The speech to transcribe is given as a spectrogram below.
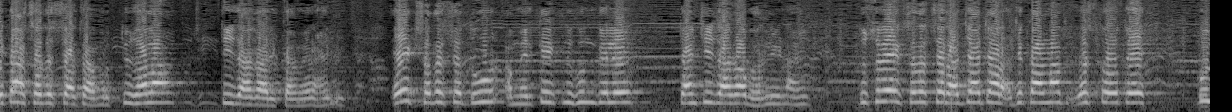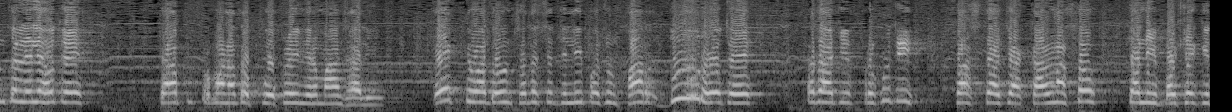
एका सदस्याचा मृत्यू झाला ती जागा रिकामी राहिली. एक सदस्य दूर अमेरिकेत निघून गेले त्यांची जागा भरली नाही. दुसरे एक सदस्य राज्याच्या राजकारणात व्यस्त होते गुंतलेले होते. त्या प्रमाणात पोकळी निर्माण झाली. एक किंवा दोन सदस्य दिल्लीपासून फार दूर होते. कदाचित प्रकृती स्वास्थ्याच्या कारणास्तव त्यांनी बैठकीत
